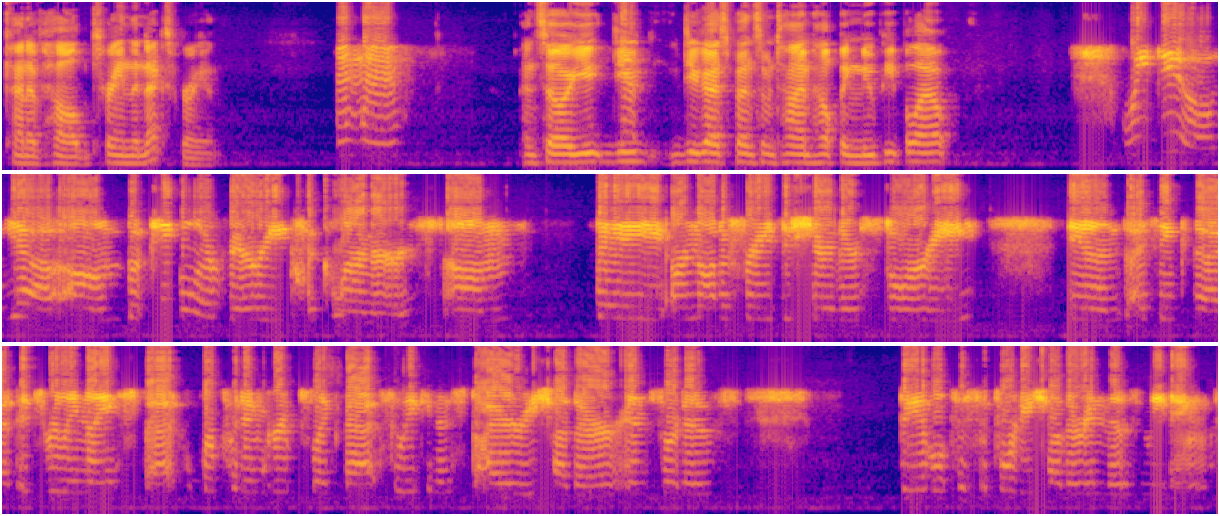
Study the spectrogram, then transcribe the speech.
kind of help train the next grant. hmm And so, are you do you, do you guys spend some time helping new people out? We do, yeah. Um, but people are very quick learners. Um, they are not afraid to share their story, and I think that it's really nice that we're put in groups like that so we can inspire each other and sort of be able to support each other in those meetings.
